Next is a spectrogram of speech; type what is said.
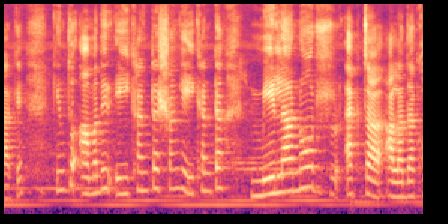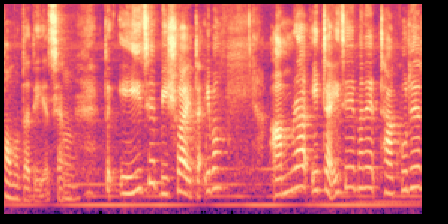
থাকে। কিন্তু আমাদের এইখানটার সঙ্গে এইখানটা মেলানোর একটা আলাদা ক্ষমতা দিয়েছেন। তো এই যে বিষয়টা এবং আমরা এটাই যে মানে ঠাকুরের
